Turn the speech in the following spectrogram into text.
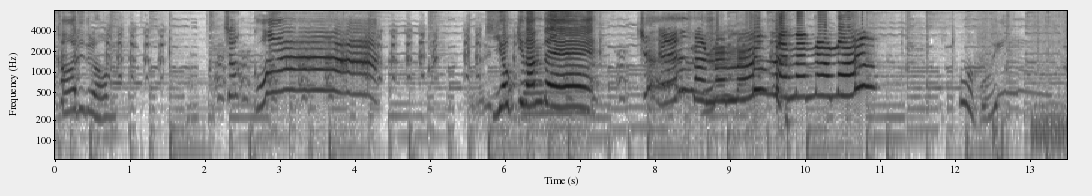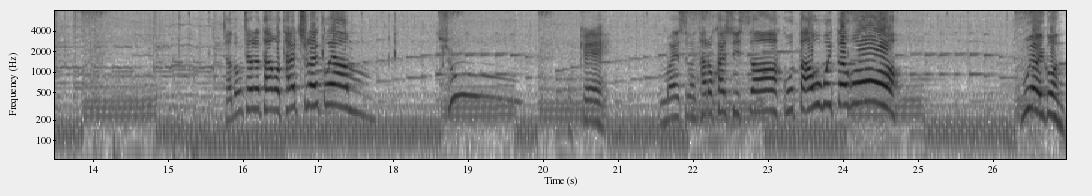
강아지들은 엄청 와 귀엽긴 한데. 자동차를 타고 탈출할 거야. 슝. 오케이. 이만 있으면 탈옥할 수 있어. 곧 나오고 있다고. 뭐야 이건?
